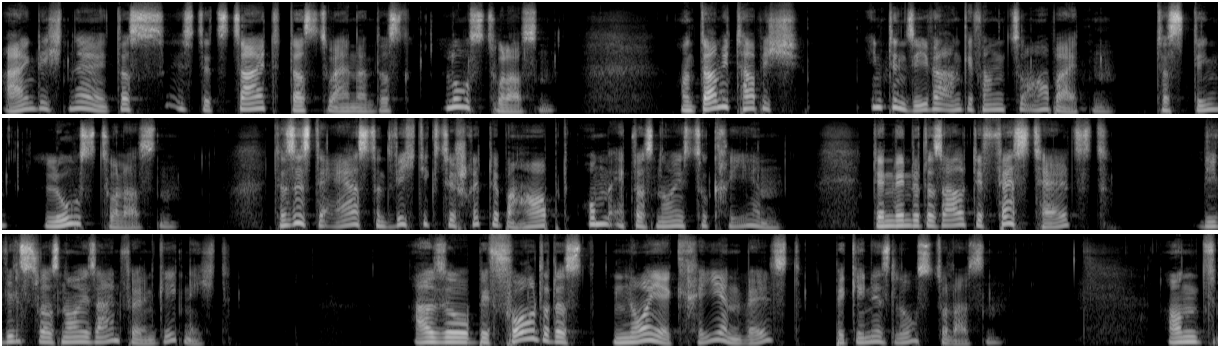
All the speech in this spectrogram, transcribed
eigentlich, nee, das ist jetzt Zeit, das zu ändern, das loszulassen. Und damit habe ich intensiver angefangen zu arbeiten, das Ding loszulassen. Das ist der erste und wichtigste Schritt überhaupt, um etwas Neues zu kreieren. Denn wenn du das Alte festhältst, wie willst du was Neues einfüllen? Geht nicht. Also bevor du das Neue kreieren willst, beginne es loszulassen. Und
